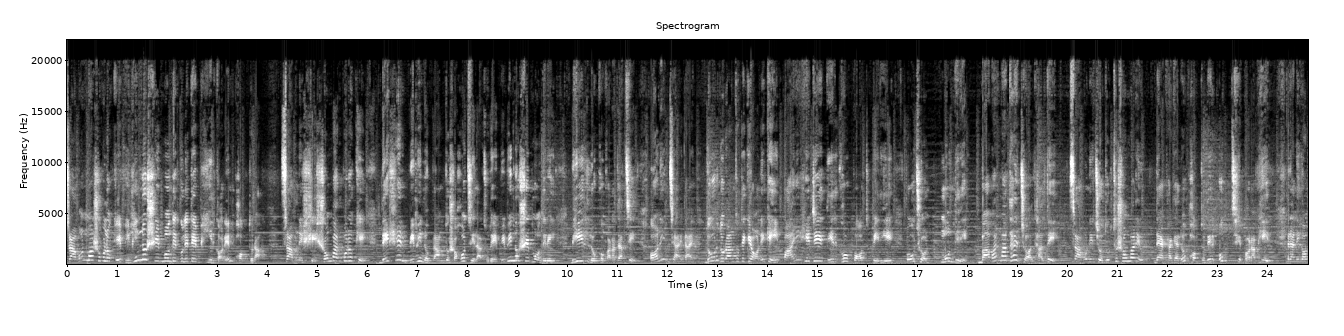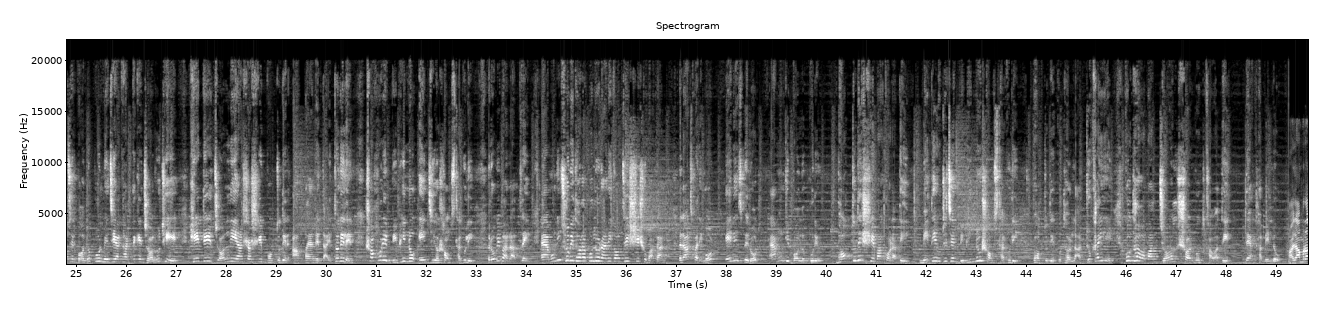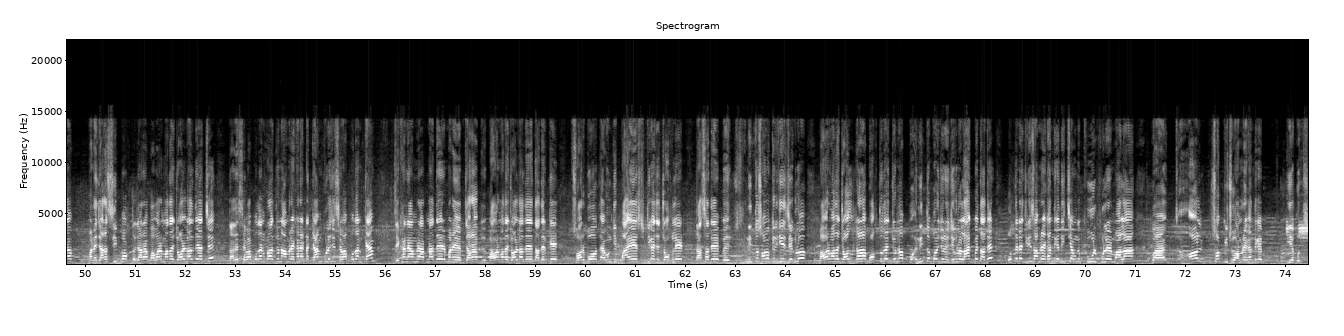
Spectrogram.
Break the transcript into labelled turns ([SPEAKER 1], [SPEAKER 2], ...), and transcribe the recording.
[SPEAKER 1] শ্রাবণ মাস উপলক্ষে বিভিন্ন শিব মন্দিরগুলিতে ভিড় করেন ভক্তরা। শ্রাবণের শেষ সোমবার উপলক্ষে দেশের বিভিন্ন প্রান্ত সহ জেলা জুড়ে বিভিন্ন শিব মন্দিরে ভিড় লক্ষ্য করা যাচ্ছে। অনেক জায়গায় দূর দূরান্ত থেকে অনেকেই পায়ে হেঁটে দীর্ঘ পথ পেরিয়ে পৌঁছন মন্দিরে। বাবার মাথায় জল ঢালতে শ্রাবণের চতুর্থ সোমবারেও দেখা গেল ভক্তদের উপছে পড়া ভিড়। রানীগঞ্জের বল্লভপুর মেজিয়াঘাট থেকে জল উঠিয়ে হেঁটে জল নিয়ে আসা শিব ভক্তদের আপ্যায়নের দায়িত্ব নিলেন শহরের বিভিন্ন এনজিও সংস্থাগুলি। রবিবার রাত্রে এমনই ছবি ধরা পড়ল রানীগঞ্জের শিশু বাগান। রাজবাড়ি মোড়, এনএসবি রোড, এমনকি বল্লভপুরেও। ভক্তদের সেবা করাতেই মেতে উঠেছেন বিভিন্ন সংস্থাগুলি। ভক্তদের কোথাও লাড্ডু খাইয়ে, কোথাও আবার জল শরবত খাওয়াতে দেখা মেলো
[SPEAKER 2] আজ আমরা মানে যারা শিব ভক্ত, যারা বাবার মাথায় জল ঢালতে যাচ্ছে, তাদের সেবা প্রদান করার জন্য আমরা এখানে একটা ক্যাম্প খুলেছি, সেবা প্রদান ক্যাম্প। যেখানে আমরা আপনাদের মানে যারা বাবার মাথায় জল ঢালতে তাদেরকে শরবত, এমনকি পায়েস, ঠিক আছে, চকলেট, তার সাথে নিত্য সামগ্রী জিনিস যেগুলো বাবার মাথায় জল ঢালা ভক্তদের জন্য নিত্য প্রয়োজনীয়, যেগুলো লাগবে তাদের, প্রত্যেকটা জিনিস আমরা এখান থেকে দিচ্ছি এবং ফুল, ফুলের মালা অল সব কিছু আমরা এখান থেকে ইয়ে করছি।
